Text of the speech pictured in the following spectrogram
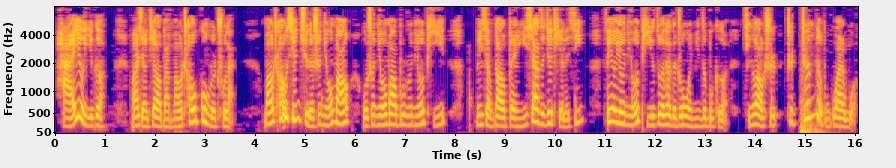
还有一个。”马小跳把毛超供了出来。毛超先取的是牛毛，我说牛毛不如牛皮，没想到本一下子就铁了心，非要用牛皮做他的中文名字不可。秦老师，这真的不怪我。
